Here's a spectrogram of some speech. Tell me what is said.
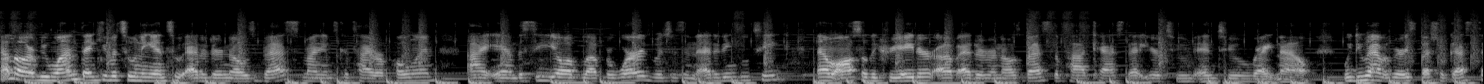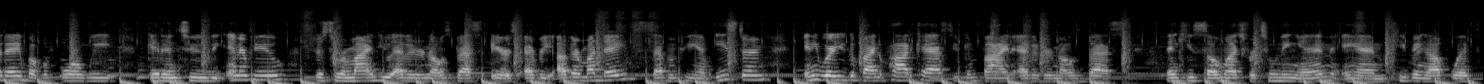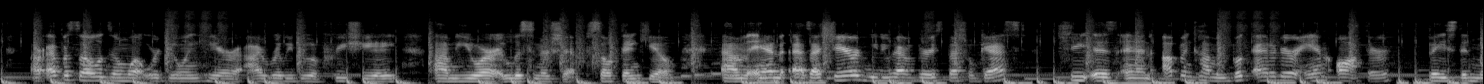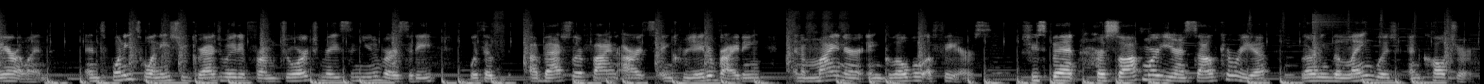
Hello, everyone. Thank you for tuning in to Editor Knows Best. My name is Katira Poland. I am the CEO of Love for Words, which is an editing boutique. And I'm also the creator of Editor Knows Best, the podcast that you're tuned into right now. We do have a very special guest today, but before we get into the interview, just to remind you, Editor Knows Best airs every other Monday, 7 p.m. Eastern. Anywhere you can find a podcast, you can find Editor Knows Best. Thank you so much for tuning in and keeping up with our episodes and what we're doing here. I really do appreciate um, your listenership. So thank you. Um, and as I shared, we do have a very special guest. She is an up and coming book editor and author based in Maryland. In 2020, she graduated from George Mason University with a, a Bachelor of Fine Arts in Creative Writing and a minor in Global Affairs. She spent her sophomore year in South Korea learning the language and culture.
